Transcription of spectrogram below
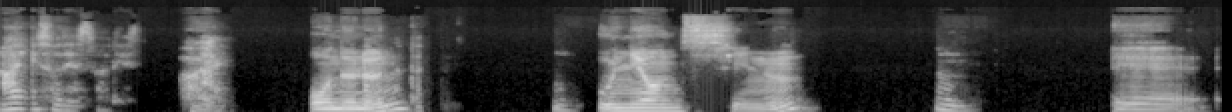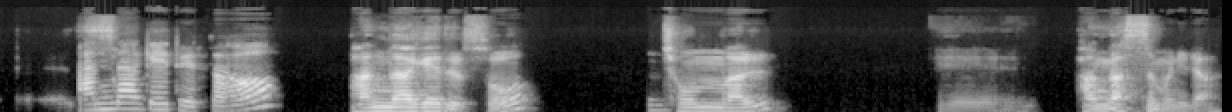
はい、そうです、そうです。はい。はい 오늘은 うん、 운영 씨는, うん。 에, 만나게 돼서, 만나게 돼서 음. 정말 에, 반갑습니다.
